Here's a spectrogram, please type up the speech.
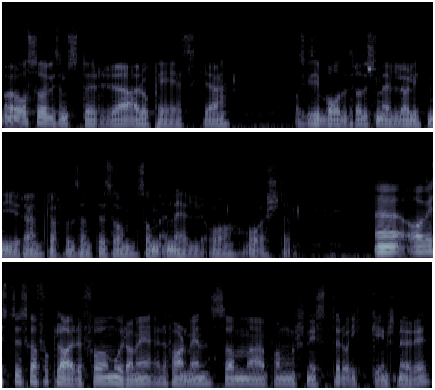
og også liksom større europeiske si, både tradisjonelle og litt nyere kraftprodusenter som, som NL og, og Ørsted. Uh, og hvis du skal forklare for mora mi eller faren min, som er pensjonister og ikke ingeniører,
